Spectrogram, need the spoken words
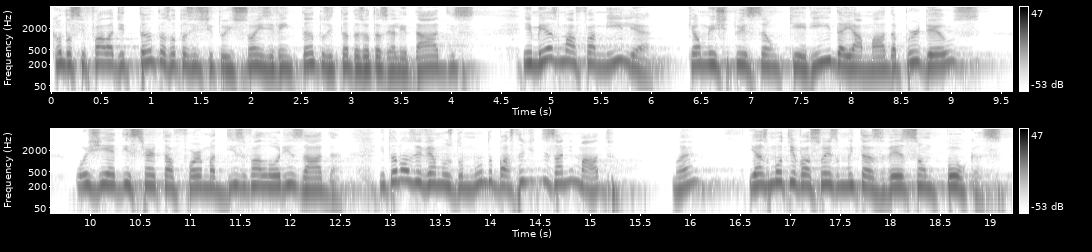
Quando se fala de tantas outras instituições e vem tantos e tantas outras realidades. E mesmo a família, que é uma instituição querida e amada por Deus, hoje é de certa forma desvalorizada. Então nós vivemos num mundo bastante desanimado, não é? E as motivações muitas vezes são poucas,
